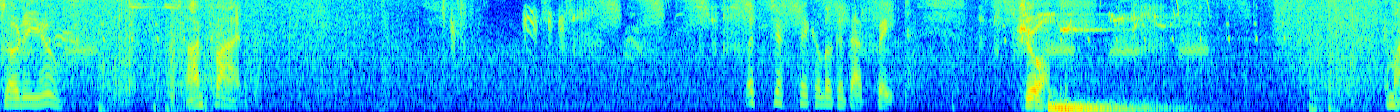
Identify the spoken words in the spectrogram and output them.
So do you. I'm fine. Let's just take a look at that bait. Sure. Come on.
